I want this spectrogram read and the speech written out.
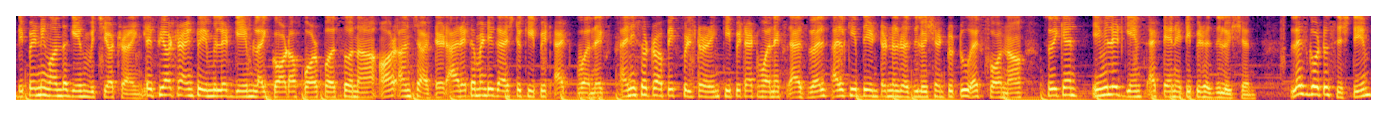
depending on the game which you're trying. If you are trying to emulate game like God of War, Persona or Uncharted, I recommend you guys to keep it at 1x. Anisotropic filtering, keep it at 1x as well. I'll keep the internal resolution to 2x for now so you can emulate games at 1080p resolution. Let's go to system.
